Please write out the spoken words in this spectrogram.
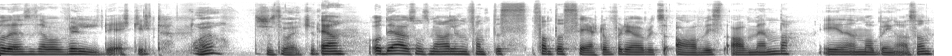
Og det syntes jeg var veldig ekkelt. Oh, ja. Du syns det var ekkelt? Ja, Og det er jo sånn som jeg har liksom fantas fantasert om fordi jeg har blitt så avvist av menn da, i den mobbinga og sånn.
